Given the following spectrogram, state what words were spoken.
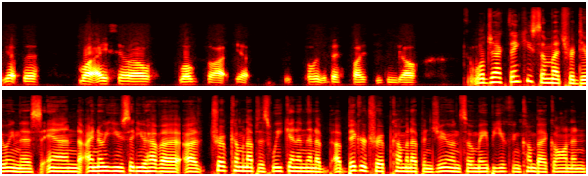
yep. The my ACRO blog site. Yep, it's probably the best place you can go. Well, Jack, thank you so much for doing this. And I know you said you have a, a trip coming up this weekend and then a, a bigger trip coming up in June. So maybe you can come back on and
